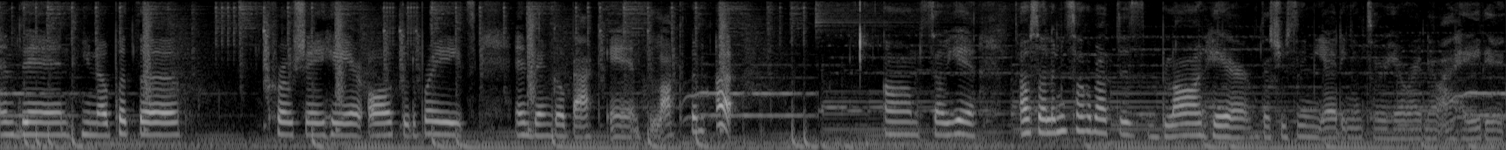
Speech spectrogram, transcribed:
and then, you know, put the crochet hair all through the braids and then go back and lock them up. Um, so yeah. Also, let me talk about this blonde hair that you see me adding into her hair right now. I hate it.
